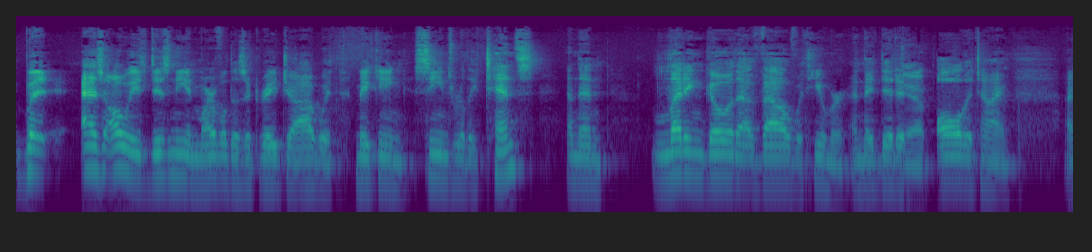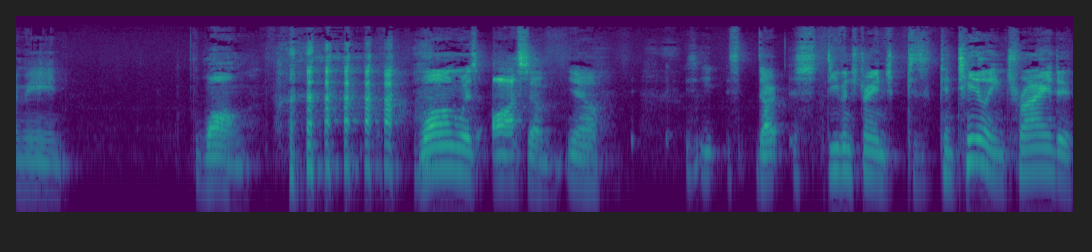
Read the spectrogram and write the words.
but as always, Disney and Marvel does a great job with making scenes really tense and then letting go of that valve with humor, and they did it Yeah. all the time. I mean, Wong. Wong was awesome. You know, he, Stephen Strange c- continuing trying to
